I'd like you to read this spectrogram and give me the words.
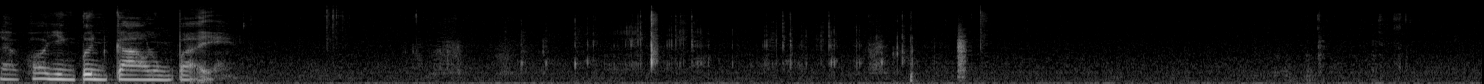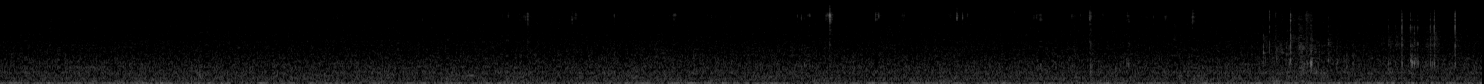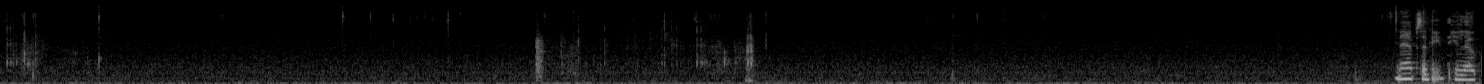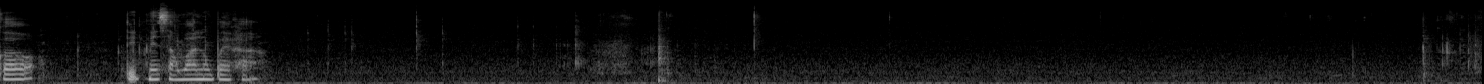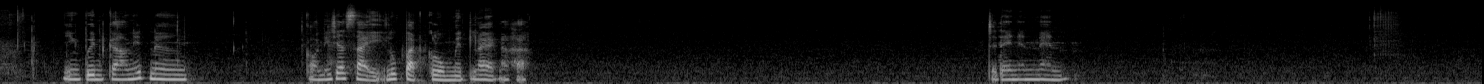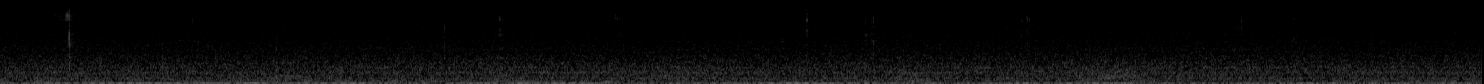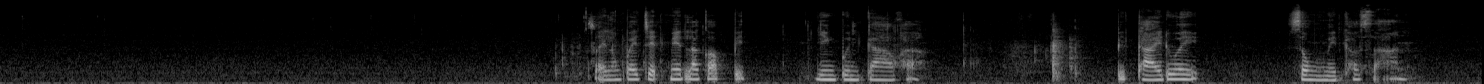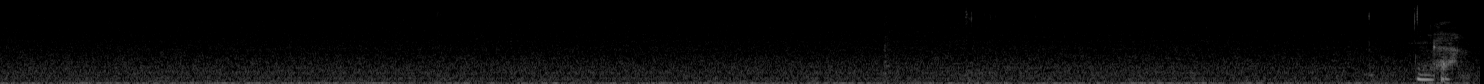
แล้วก็ยิงปืนกาวลงไป บสนิททีแล้วก็ติดเม็ดสังวานลงไปค่ะ ยิงปืนกาวนิดนึง ก่อนที่จะใส่ลูกปัดกลมเม็ดแรกนะคะ จะได้แน่น ๆ ใส่ลงไป 7 เม็ดแล้วก็ปิดยิงปืนกาวค่ะ ปิดท้ายด้วยทรงเม็ดข้าวสารนี่ค่ะ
